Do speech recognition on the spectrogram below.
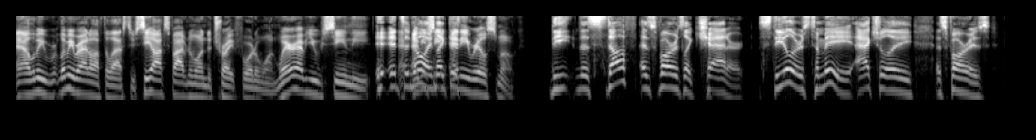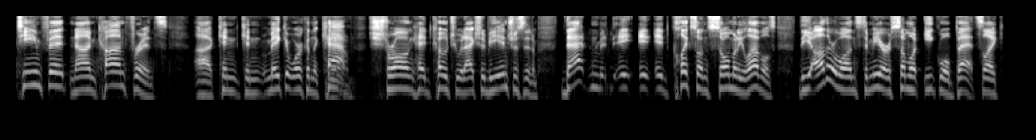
Uh, let me let me rattle off the last two: Seahawks five to one, Detroit four to one. Where have you seen the? It, it's you annoying. Like this, any real smoke? the the stuff as far as like chatter Steelers to me actually as far as team fit non-conference uh, can can make it work on the cap Yeah. strong head coach who would actually be interested in him that it, it, it clicks on so many levels the other ones to me are somewhat equal bets like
